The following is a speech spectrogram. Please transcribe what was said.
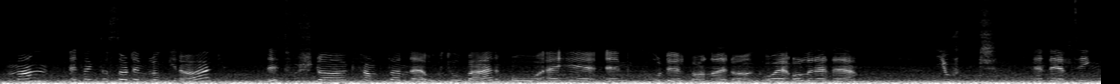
Men jeg tenkte å starte en vlogg i dag. Det er torsdag 15. oktober, og jeg har en god del planer i dag. Og jeg har allerede gjort en del ting.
